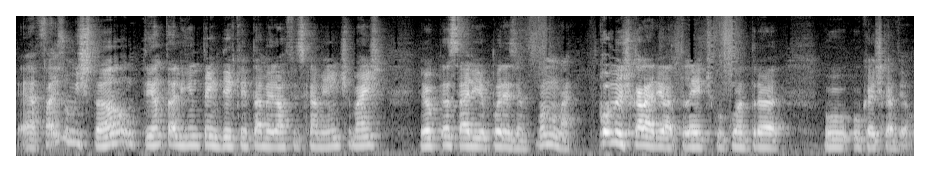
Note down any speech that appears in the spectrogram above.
é, faz um mistão, tenta ali entender quem está melhor fisicamente, mas eu pensaria, por exemplo, vamos lá, como eu escalaria o Atlético contra o, o Cascavel?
